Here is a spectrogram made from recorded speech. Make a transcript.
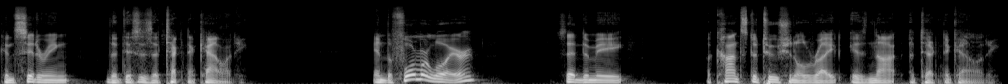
considering that this is a technicality. And the former lawyer said to me, a constitutional right is not a technicality.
